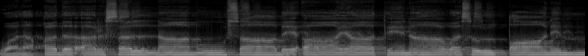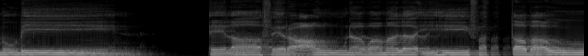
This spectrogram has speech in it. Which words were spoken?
ولقد أرسلنا موسى بآياتنا وسلطان مبين إلى فرعون فاتبعوا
